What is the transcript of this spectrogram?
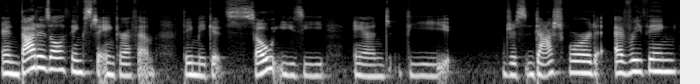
And that is all thanks to Anchor FM. They make it so easy and the just dashboard, everything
